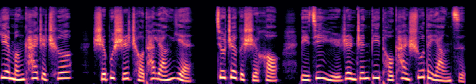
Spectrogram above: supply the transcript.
叶萌开着车，时不时瞅他两眼。就这个时候，李靖宇认真低头看书的样子，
